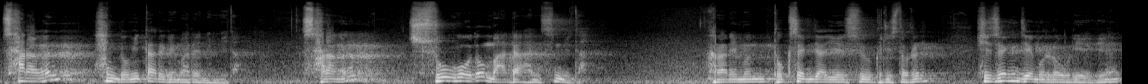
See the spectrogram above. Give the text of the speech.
사랑은 행동이 따르게 마련입니다. 사랑은 수고도 마다 않습니다. 하나님은 독생자 예수 그리스도를 희생 제물로 우리에게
